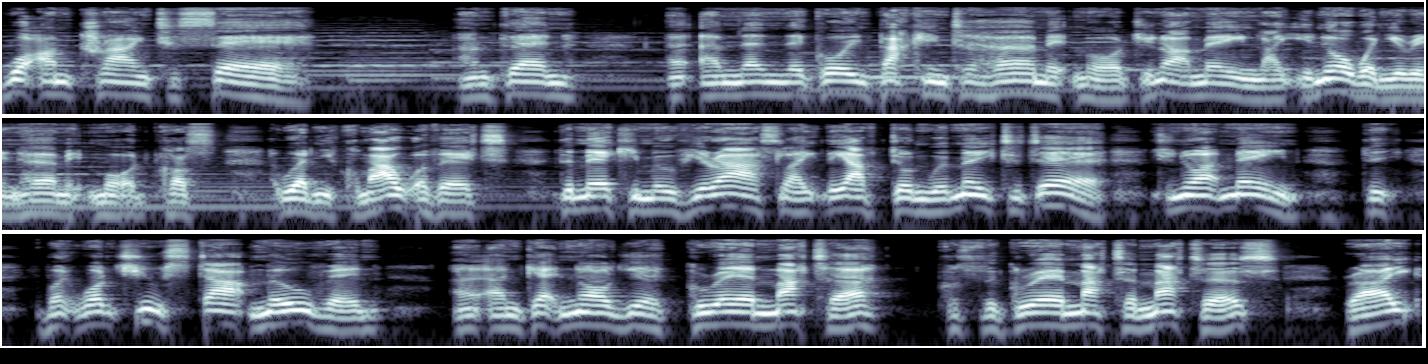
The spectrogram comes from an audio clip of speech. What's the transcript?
what I'm trying to say? And then and then they're going back into hermit mode. Do you know what I mean? Like, you know when you're in hermit mode, because when you come out of it, they make you move your ass like they have done with me today. Do you know what I mean? Once you start moving and, and getting all your grey matter, because the grey matter matters, right?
